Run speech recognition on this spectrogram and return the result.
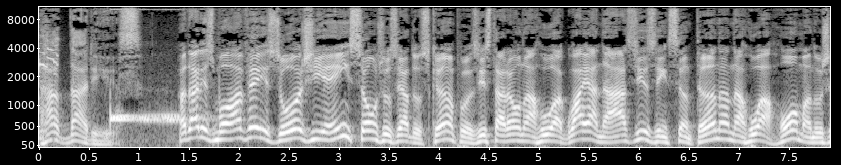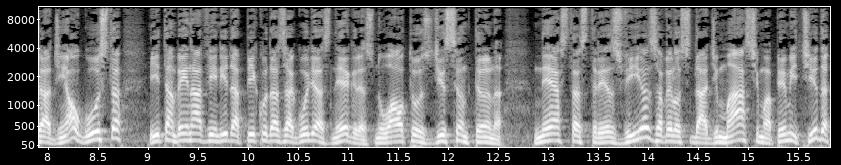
Radares. Radares móveis hoje em São José dos Campos estarão na rua Guaianazes, em Santana, na rua Roma, no Jardim Augusta e também na Avenida Pico das Agulhas Negras, no Altos de Santana. Nestas três vias, a velocidade máxima permitida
